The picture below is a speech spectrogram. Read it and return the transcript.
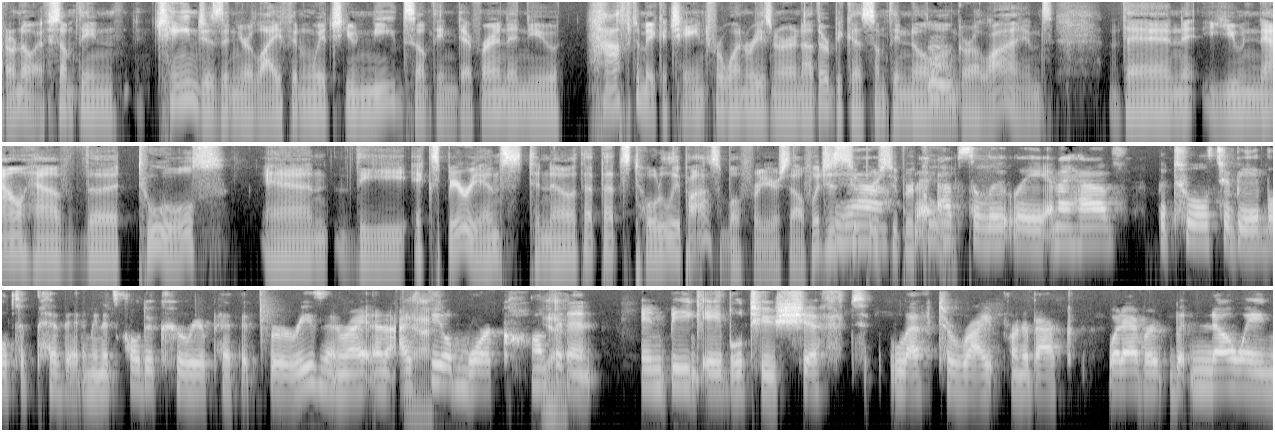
don't know if something changes in your life in which you need something different and you have to make a change for one reason or another because something no mm. longer aligns, then you now have the tools and the experience to know that that's totally possible for yourself, which is Yeah, super, super cool. Absolutely. And I have the tools to be able to pivot. I mean, it's called a career pivot for a reason, right? And I Yeah. feel more confident in being able to shift left to right, front or back, whatever, but knowing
